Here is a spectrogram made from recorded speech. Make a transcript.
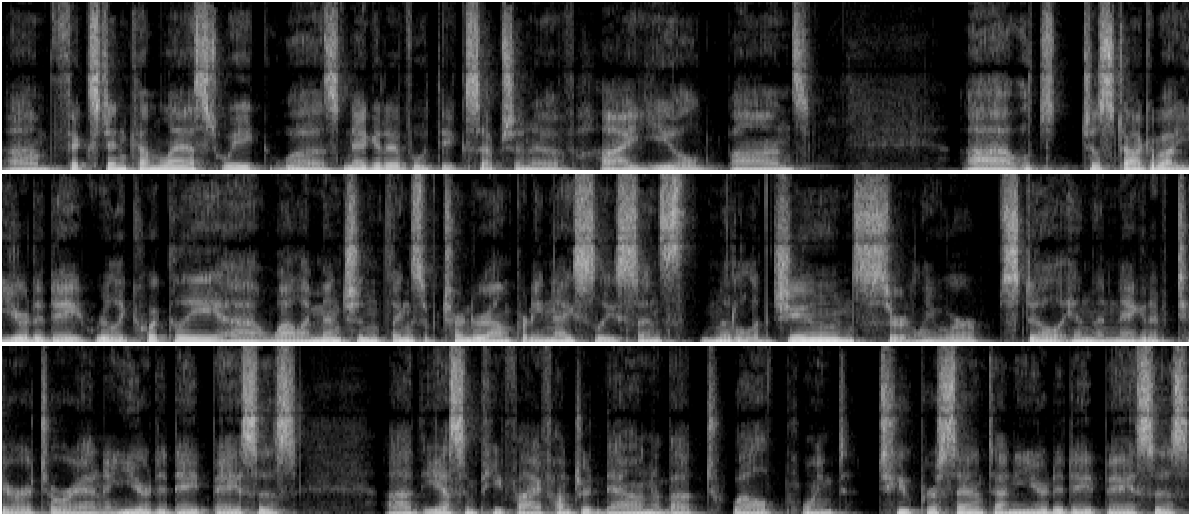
Um, fixed income last week was negative, with the exception of high yield bonds. Uh, we'll t- just talk about year to date really quickly. Uh, while I mentioned things have turned around pretty nicely since the middle of June, certainly we're still in the negative territory on a year to date basis. Uh, the S&P 500 down about 12.2% on a year-to-date basis,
